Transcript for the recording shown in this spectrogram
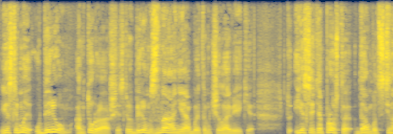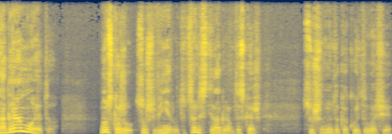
Если мы уберем антураж, если уберем знания об этом человеке, то если я тебе просто дам вот стенограмму эту, ну, скажу, слушай, Венера, вот тут смотри стенограмму, ты скажешь, слушай, ну это какой-то вообще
